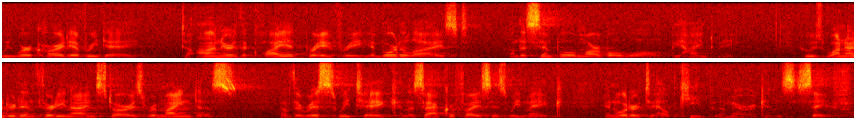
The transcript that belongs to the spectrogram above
we work hard every day to honor the quiet bravery immortalized on the simple marble wall behind me, whose 139 stars remind us of the risks we take and the sacrifices we make in order to help keep Americans safe.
